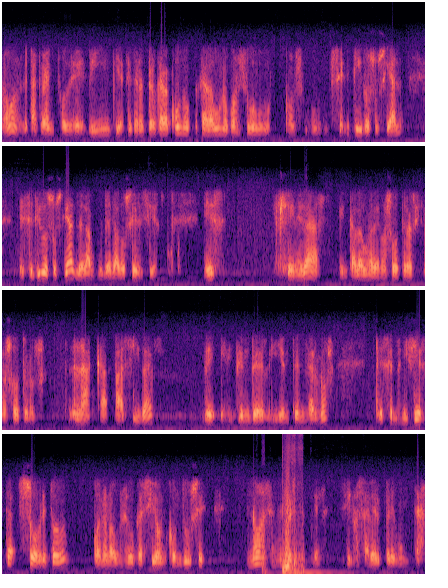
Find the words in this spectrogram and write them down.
¿no? El departamento de limpia, etcétera, pero cada uno cada uno con su con su sentido social. El sentido social de la de la docencia es generar en cada una de nosotras y nosotros la capacidad de entender y entendernos que se manifiesta sobre todo cuando la una educación conduce no a saber responder, sino saber preguntar.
